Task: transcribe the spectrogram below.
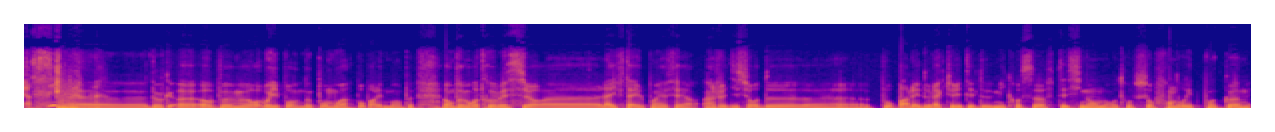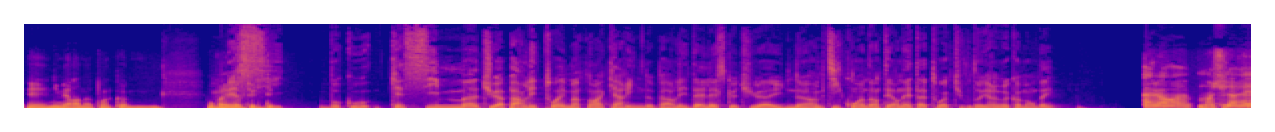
Merci. euh, donc euh, on peut me, oui pour donc pour moi, pour parler de moi un peu, on peut me retrouver sur euh, lifestyle.fr un jeudi sur deux euh, pour parler de l'actualité de Microsoft et sinon on me retrouve sur frandroid.com et numerama.com pour parler Merci. Beaucoup. Cassim, tu as parlé de toi et maintenant à Karine de parler d'elle. Est-ce que tu as un petit coin d'internet à toi que tu voudrais recommander? Alors, euh, moi, je suis la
